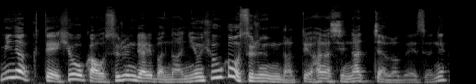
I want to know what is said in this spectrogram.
見なくて評価をするんであれば何を評価をするんだっていう話になっちゃうわけですよね。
